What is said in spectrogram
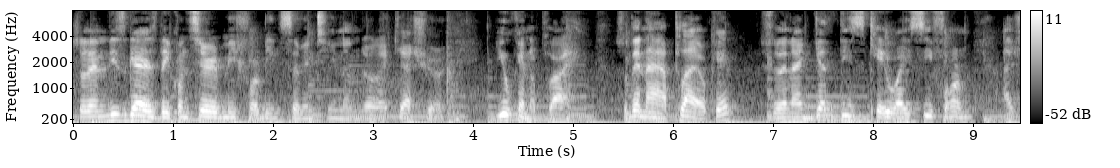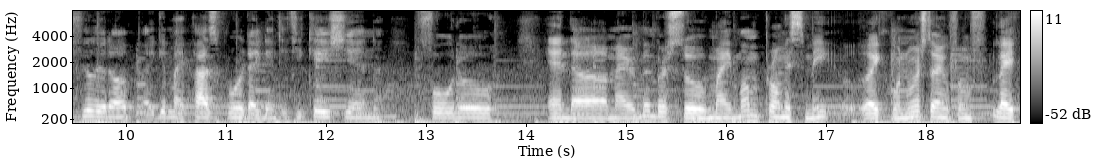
so then these guys they considered me for being 17 and they're like yeah sure you can apply. So then i apply okay? So then i get this kyc form i fill it up i get my passport identification photo and um, i remember so my mom promised me like when we we're starting from like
